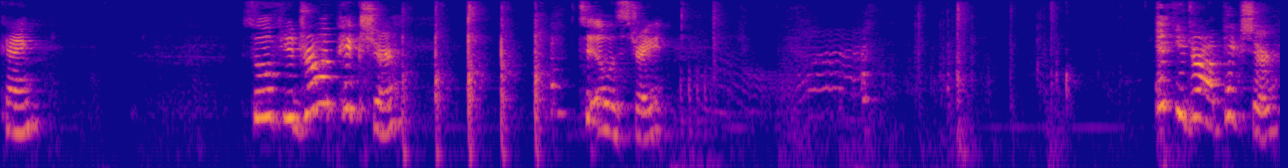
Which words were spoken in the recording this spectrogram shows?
okay? So if you draw a picture to illustrate, if you draw a picture,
